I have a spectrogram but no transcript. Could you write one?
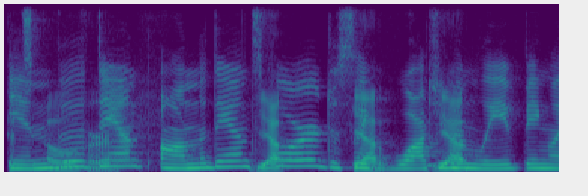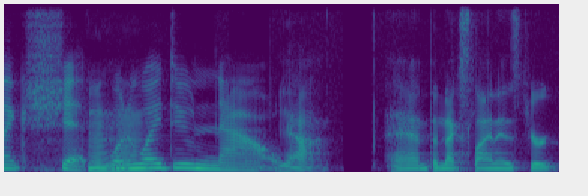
It's in over. the dance on the dance Yep. floor, just Yep. like watching Yep. them leave, being like, "Shit, what do Mhm. I do now?" yeah. And the next line is your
